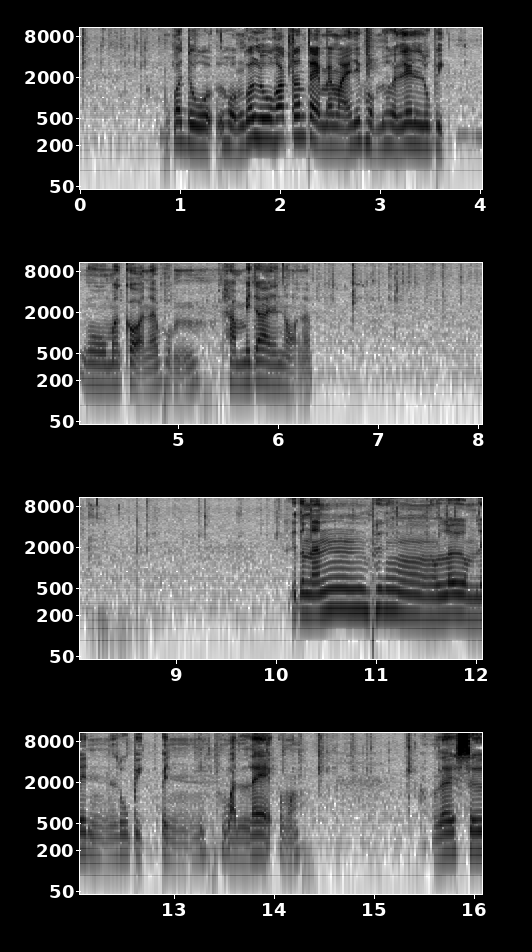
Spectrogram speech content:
ๆผมก็ดูผมก็รู้ครับตั้งแต่ใหม่ๆที่ผมเคยเล่นลูบิกงูมาก่อนนะ ผมทำไม่ได้แน่นอนครับคือตอนนั้นเพิ่งเริ่มเล่นลูบิกเป็นวันแรกมั้งผมเลยซื้อ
